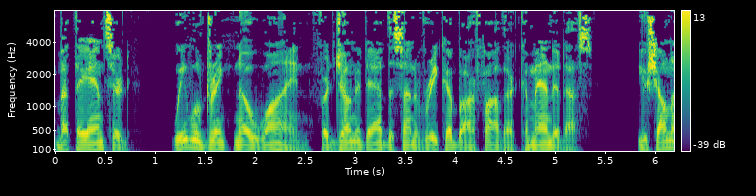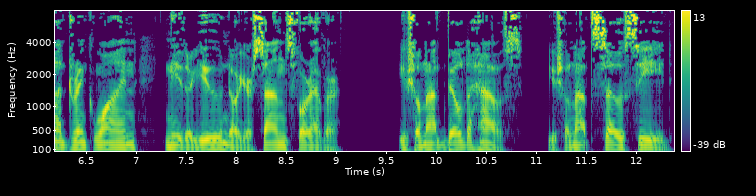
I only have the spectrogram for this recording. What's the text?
But they answered, We will drink no wine, for Jonadab the son of Rechab our father commanded us, You shall not drink wine, neither you nor your sons forever. You shall not build a house, you shall not sow seed.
